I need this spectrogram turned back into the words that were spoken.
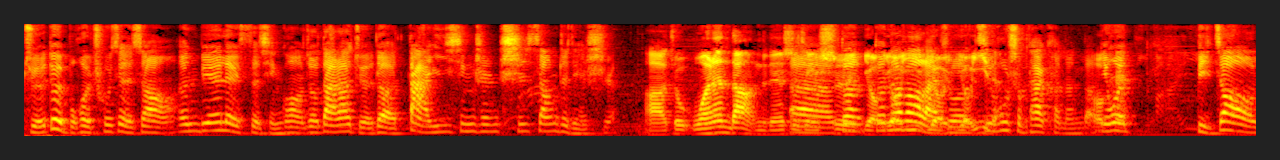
绝对不会出现像 NBA 类似的情况，就大家觉得大一新生吃香这件事，啊，就 one and done 这件事情呃，是对对有有来说意的。几乎是不太可能的因为比较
